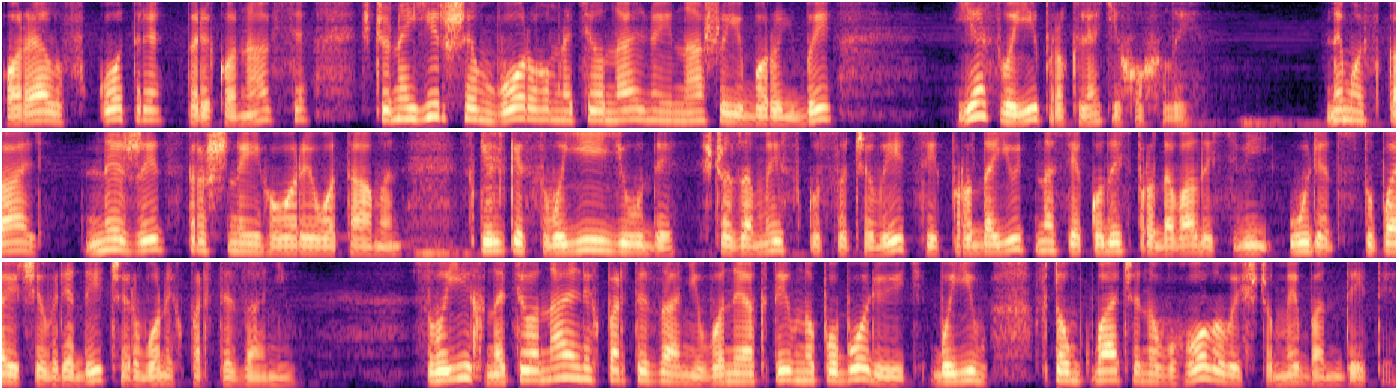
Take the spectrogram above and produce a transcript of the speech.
Орел вкотре переконався, що найгіршим ворогом національної нашої боротьби є свої прокляті хохли. Не москаль, не жид страшний, говорив отаман, скільки свої юди, що за миску сочевиці продають нас, як колись продавали свій уряд, вступаючи в ряди червоних партизанів. Своїх національних партизанів вони активно поборюють, бо їм втомкмачено в голови, що ми бандити.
